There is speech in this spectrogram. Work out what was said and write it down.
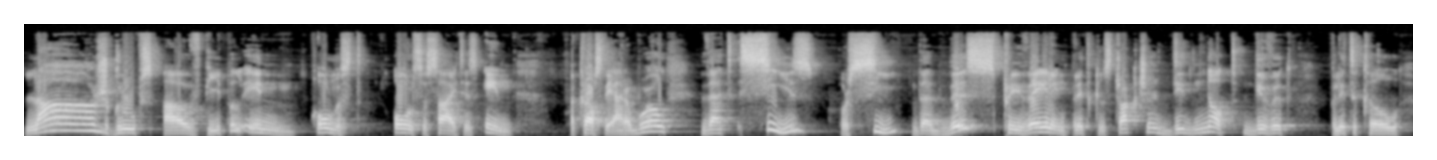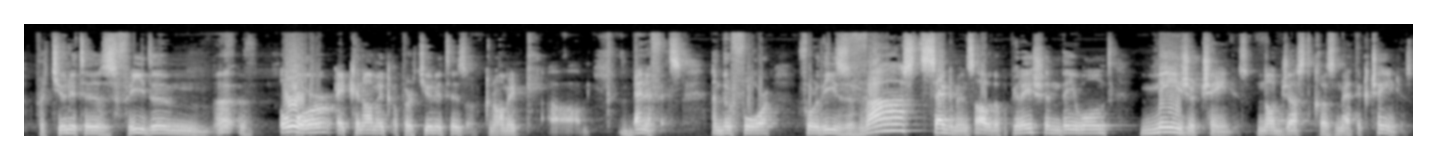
large groups of people in almost all societies in across the Arab world that sees or see that this prevailing political structure did not give it political opportunities, freedom, uh, or economic opportunities, or economic uh, benefits. And therefore, for these vast segments of the population, they want major changes, not just cosmetic changes.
